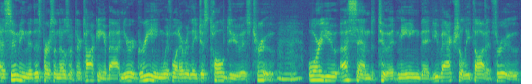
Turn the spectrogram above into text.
assuming that this person knows what they're talking about and you're agreeing with whatever they just told you is true. Mm-hmm. Or you ascend to it, meaning that you've actually thought it through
